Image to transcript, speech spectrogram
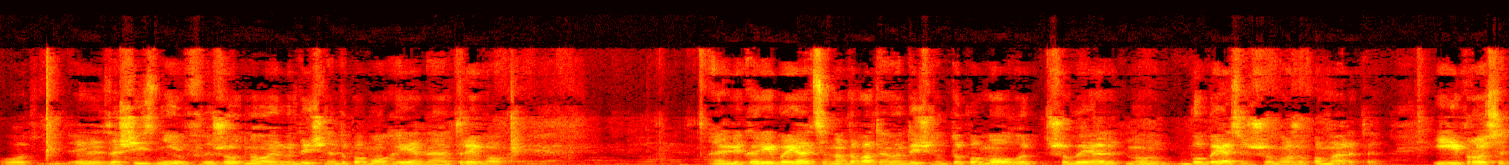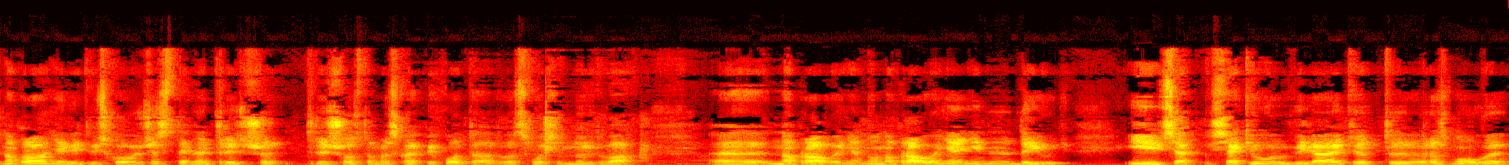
От, е, за шість днів жодної медичної допомоги я не отримав. Е, Лікарі бояться надавати медичну допомогу, щоб я, ну, бо бояться, що можу померти. І просять направлення від військової частини 36 морська піхота 2802 е, направлення, але направлення вони не дають. І вся, всякі віляють от розмови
